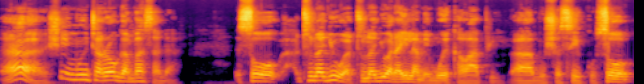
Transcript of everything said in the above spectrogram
ah shaimuita rogue ambassador. So tunajua tunajua Raila amemweka wapi uh, mwisho siku. So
